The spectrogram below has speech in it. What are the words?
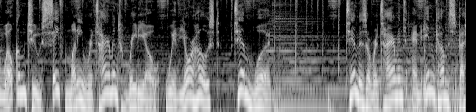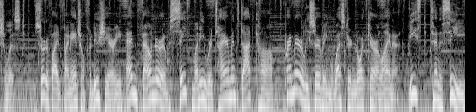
Welcome to Safe Money Retirement Radio with your host, Tim Wood. Tim is a retirement and income specialist, certified financial fiduciary, and founder of SafeMoneyRetirement.com, primarily serving Western North Carolina, East Tennessee,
